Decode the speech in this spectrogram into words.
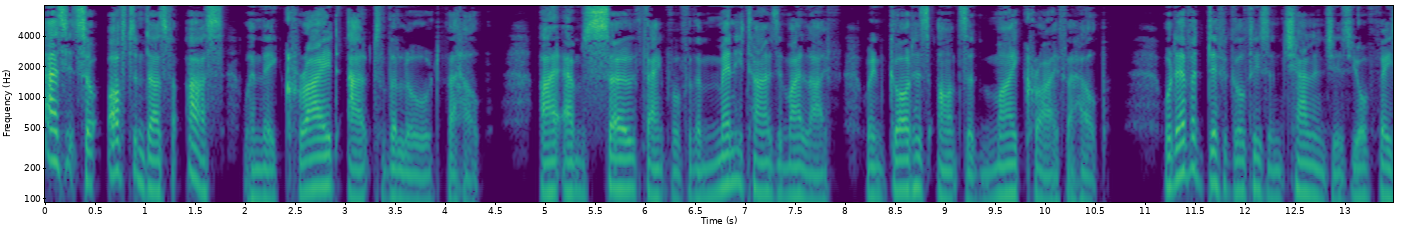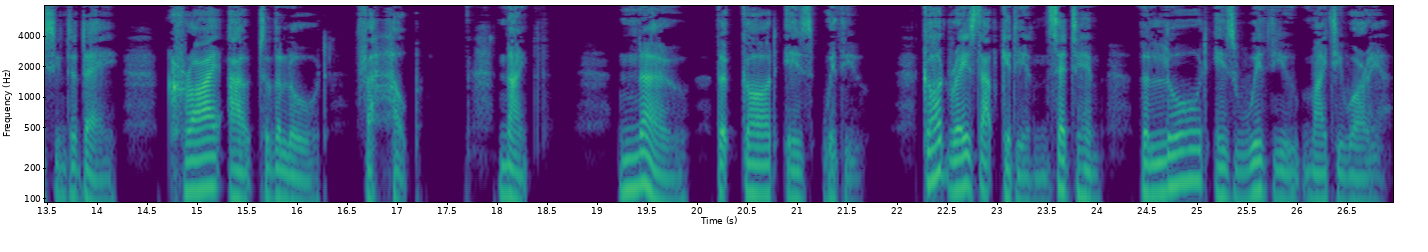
as it so often does for us when they cried out to the Lord for help. I am so thankful for the many times in my life when God has answered my cry for help. Whatever difficulties and challenges you're facing today, cry out to the Lord for help. Ninth, know that God is with you. God raised up Gideon and said to him, The Lord is with you, mighty warrior.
